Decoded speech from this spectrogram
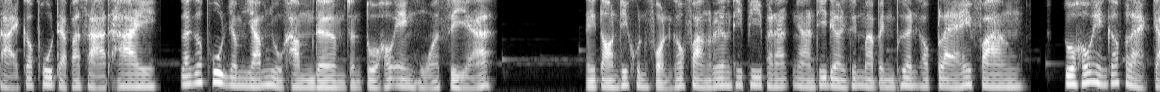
สายก็พูดแต่ภาษาไทย แล้วก็พูดย้ำๆอยู่คำเดิมจนตัวเขาเองหัวเสีย ในตอนที่คุณฝนเขาฟังเรื่องที่พี่พนักงานที่เดินขึ้นมาเป็นเพื่อนเขาแปลให้ฟัง ตัวเขาเองก็แปลกใจ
